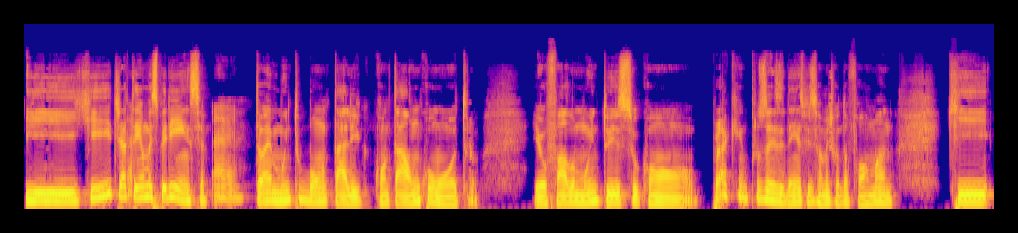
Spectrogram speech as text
e que já tem uma experiência. É. Então é muito bom estar ali, contar um com o outro. Eu falo muito isso com para quem para os residentes, principalmente quando eu tô formando, que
